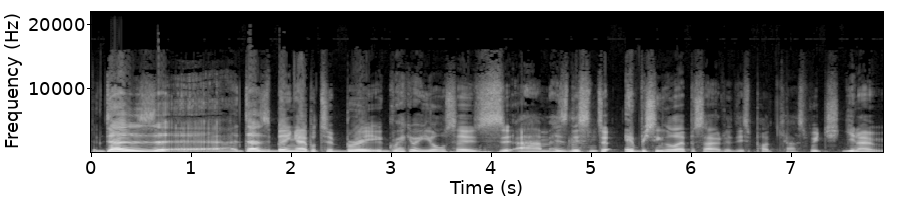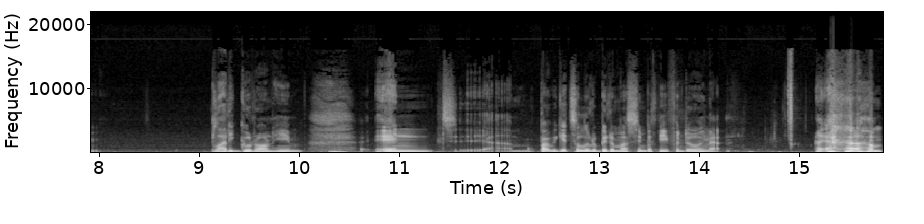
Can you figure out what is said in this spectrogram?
"Does uh, does being able to breathe?" Gregory also um, has listened to every single episode of this podcast, which you know, bloody good on him, and um, probably gets a little bit of my sympathy for doing that. Um,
